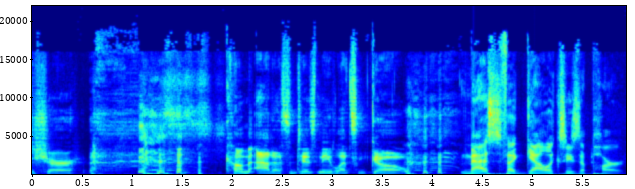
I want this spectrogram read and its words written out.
sure. Come at us, Disney. Let's go. Mass Effect Galaxies Apart.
